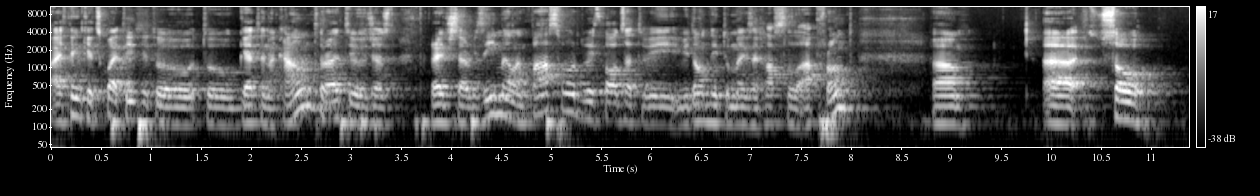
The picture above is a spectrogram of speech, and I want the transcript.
I think it's quite easy to to get an account, right? You just register with email and password. We thought that we, we don't need to make the hustle up front. Um, uh, so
